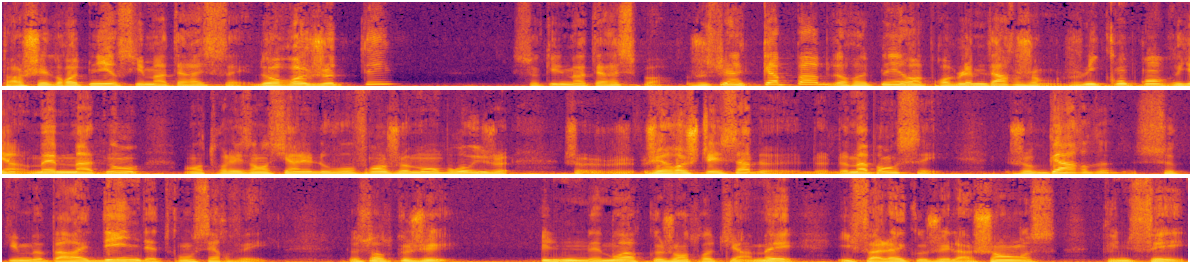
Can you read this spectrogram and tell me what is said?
Tâcher de retenir ce qui m'intéressait, de rejeter ce qui ne m'intéresse pas. Je suis incapable de retenir un problème d'argent. Je n'y comprends rien. Même maintenant, entre les anciens et les nouveaux francs, je m'embrouille. J'ai rejeté ça de, de ma pensée. Je garde ce qui me paraît digne d'être conservé. De sorte que j'ai une mémoire que j'entretiens. Mais il fallait que j'ai la chance qu'une fée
